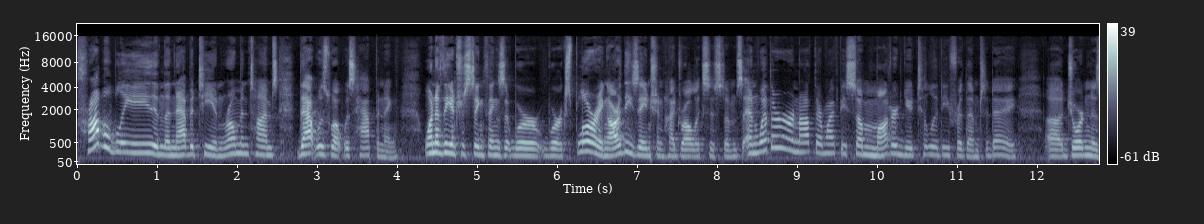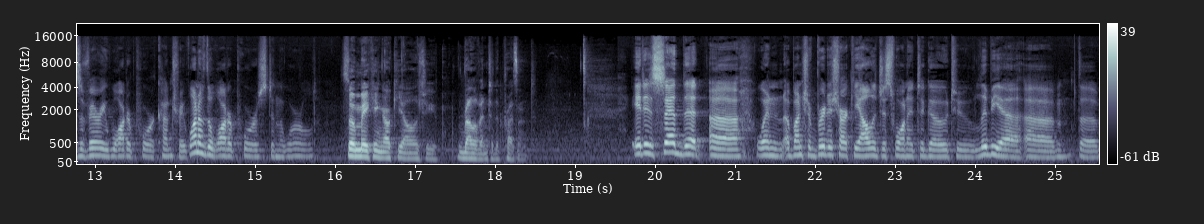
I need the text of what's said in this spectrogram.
probably in the Nabatean Roman times, that was what was happening. One of the interesting things that we're, we're exploring are these ancient hydraulic systems and whether or not there might be some modern utility for them today. Uh, Jordan is a very water poor country, one of the water poorest in the world. So, making archaeology relevant to the present. It is said that uh, when a bunch of British archaeologists wanted to go to Libya, uh, the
